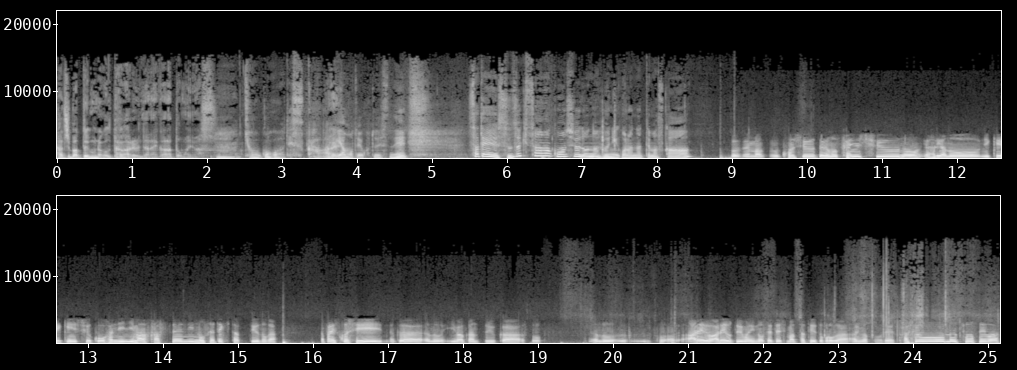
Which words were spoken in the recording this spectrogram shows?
立場というものが疑われるんじゃないかなと思います。うん、今日午後ですか。あれ、山ということですね。さて、鈴木さんは今週どんなふうにご覧になってますか？そうですね、まあ、今週というよりも先週のやはりあの日経平均週後半に2万8000に乗せてきたっていうのが、やっぱり少しなんかあの違和感というか、そうあのあれよあれよという間に乗せてしまったというところがありますので、多少の調整は、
